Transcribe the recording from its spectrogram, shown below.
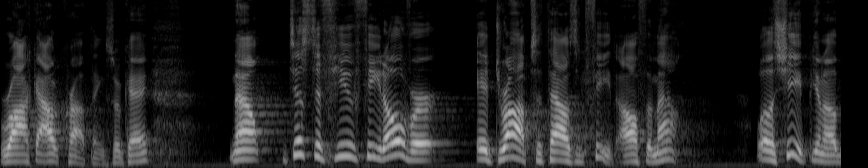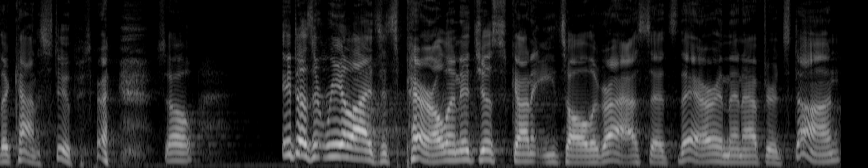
rock outcroppings, okay? Now, just a few feet over, it drops a thousand feet off the mountain. Well, the sheep, you know, they're kind of stupid, right? So it doesn't realize its peril and it just kind of eats all the grass that's there. And then after it's done,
